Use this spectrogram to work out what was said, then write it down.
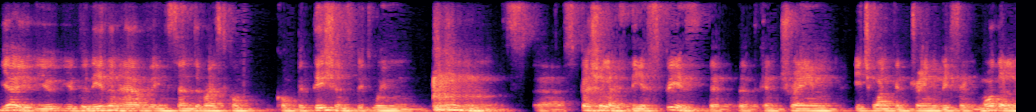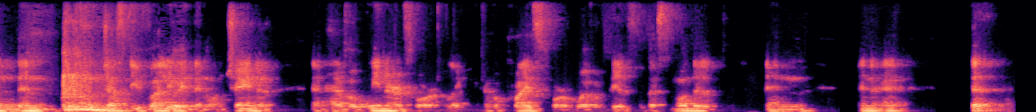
Yeah, you, you could even have incentivized com- competitions between uh, specialized DSPs that, that can train, each one can train a different model and then just evaluate them on chain and, and have a winner for, like, have a prize for whoever builds the best model. And, and, and that,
